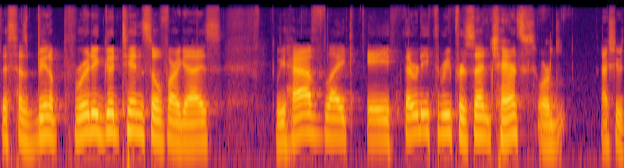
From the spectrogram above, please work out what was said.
this has been a pretty good tin so far, guys. We have like a 33% chance, or Actually,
